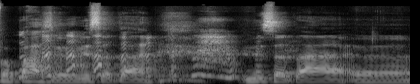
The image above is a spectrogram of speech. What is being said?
Papasakok visą tą, visą tą uh,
